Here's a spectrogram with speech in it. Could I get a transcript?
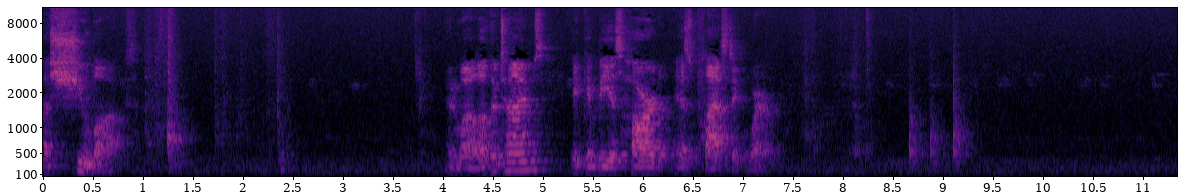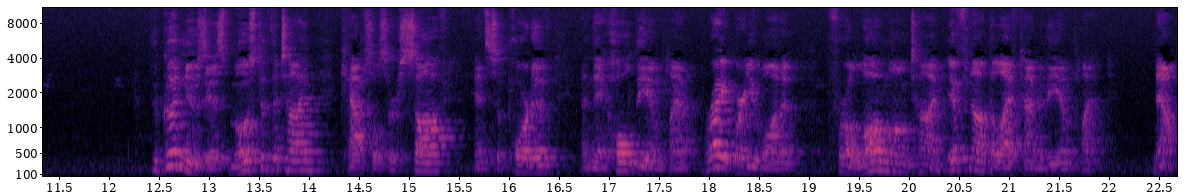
a shoebox. And while other times, it can be as hard as plasticware. The good news is, most of the time, capsules are soft and supportive, and they hold the implant right where you want it for a long, long time, if not the lifetime of the implant. Now,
